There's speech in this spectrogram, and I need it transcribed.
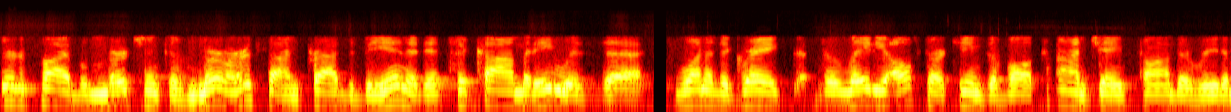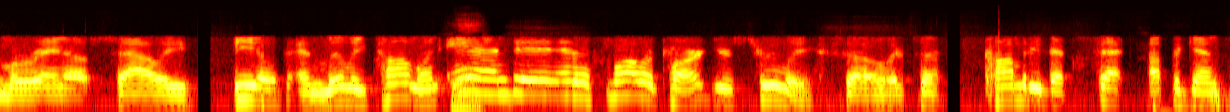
certifiable merchant of mirth, I'm proud to be in it. It's a comedy with uh, one of the great, the lady all-star teams of all time: Jane Fonda, Rita Moreno, Sally Fields, and Lily Tomlin, and uh, in a smaller part, yours truly. So it's a comedy that's set up against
